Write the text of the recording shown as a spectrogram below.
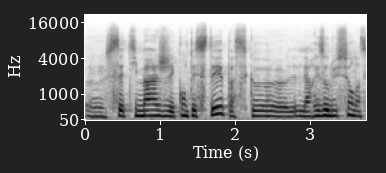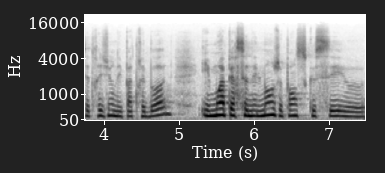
euh, cette image est contestée parce que la résolution dans cette région n'est pas très bonne. Et moi, personnellement, je pense que c'est euh,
